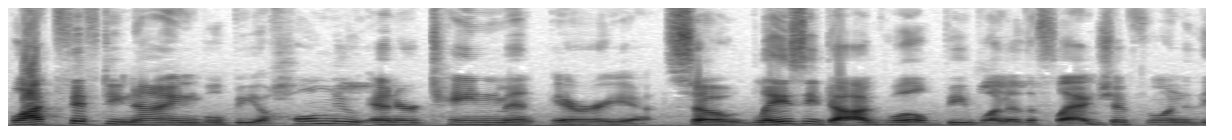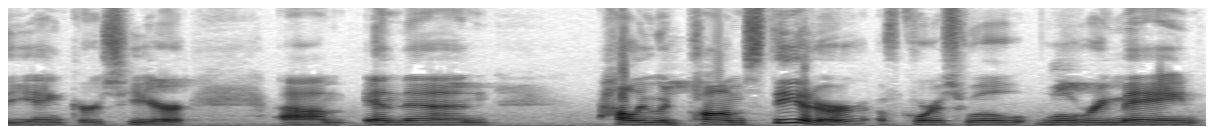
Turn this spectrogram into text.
Block 59 will be a whole new entertainment area. So Lazy Dog will be one of the flagship, one of the anchors here. Um, and then Hollywood Palms Theater, of course, will will remain.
